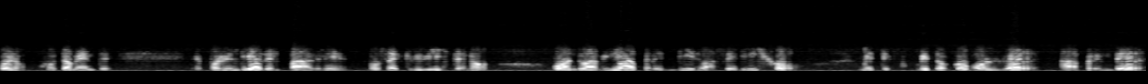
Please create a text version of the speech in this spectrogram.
Bueno, justamente, por el Día del Padre, vos escribiste, ¿no? Cuando había aprendido a ser hijo, me, te- me tocó volver a aprender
